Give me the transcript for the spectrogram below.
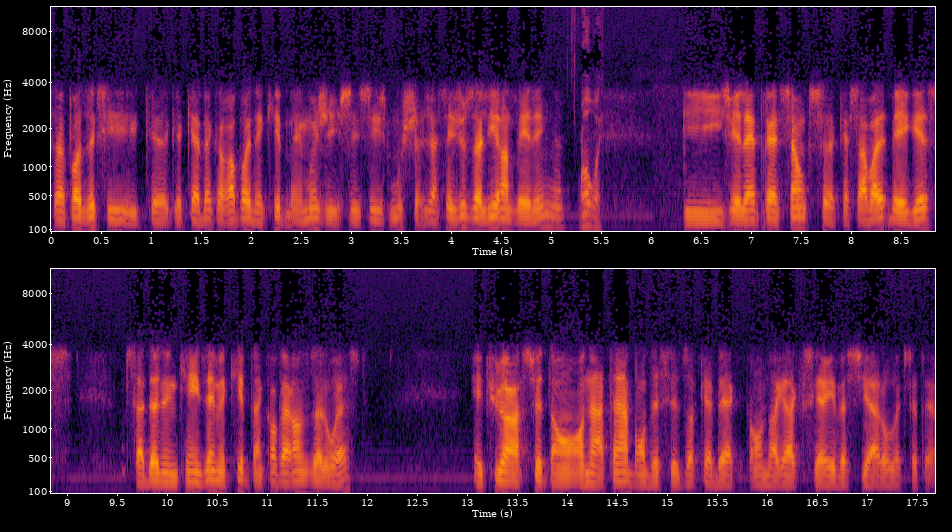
Ça ne veut pas dire que, que, Québec n'aura pas une équipe, mais moi, j'essaie juste de lire entre les lignes. Oh oui. Puis j'ai l'impression que, que ça va être Vegas. Ça donne une quinzième équipe dans la conférence de l'Ouest. Et puis ensuite, on, attend, on décide sur Québec, on regarde ce qui arrive à Seattle, etc.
